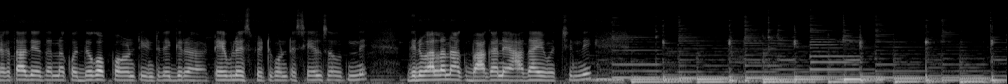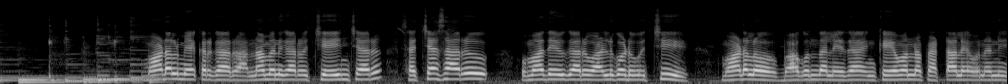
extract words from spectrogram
మిగతాది ఏదన్నా కొద్ది గొప్ప ఉంటే ఇంటి దగ్గర టేబుల్ వేసి పెట్టుకుంటే సేల్స్ అవుతుంది. దీనివల్ల నాకు బాగానే ఆదాయం వచ్చింది. మోడల్ మేకర్ గారు అన్నామణి గారు వచ్చి చేయించారు. సత్య సారు ఉమాదేవి గారు వాళ్ళు కూడా వచ్చి మోడల్ బాగుందా లేదా ఇంకేమన్నా పెట్టాలేమోనని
